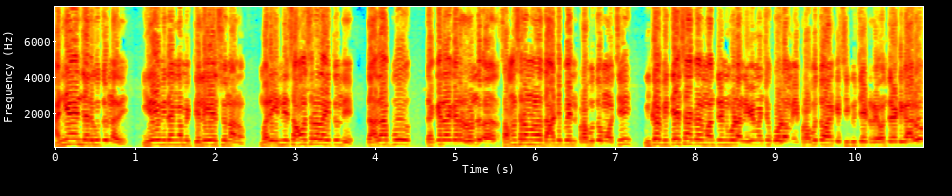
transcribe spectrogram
అన్యాయం జరుగుతున్నది. ఇదే విధంగా మీకు తెలియజేస్తున్నాను. మరి ఇన్ని సంవత్సరాలు అవుతుంది. దాదాపు దగ్గర దగ్గర రెండు సంవత్సరంలో దాటిపోయింది ప్రభుత్వం వచ్చి. ఇంకా విద్యాశాఖ మంత్రిని కూడా నియమించుకోవడం ఈ ప్రభుత్వానికి సిగ్గుచేటు రేవంత్ రెడ్డి గారు.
